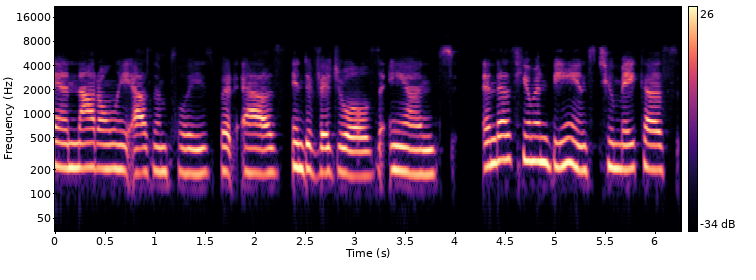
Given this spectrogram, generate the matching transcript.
and not only as employees, but as individuals. And and as human beings to make us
